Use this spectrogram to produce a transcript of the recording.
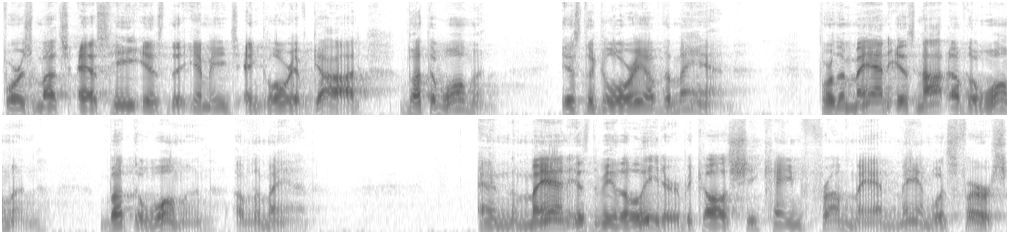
for as much as he is the image and glory of God, but the woman is the glory of the man. For the man is not of the woman, but the woman of the man. And the man is to be the leader because she came from man. Man was first.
